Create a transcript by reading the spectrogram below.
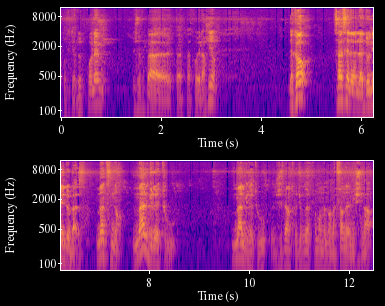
qu'il y a d'autres problèmes, je ne vais pas, pas, trop élargir. D'accord? Ça, c'est la, donnée de base. Maintenant, malgré tout, malgré tout, je vais introduire directement maintenant la fin de la Mishnah,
